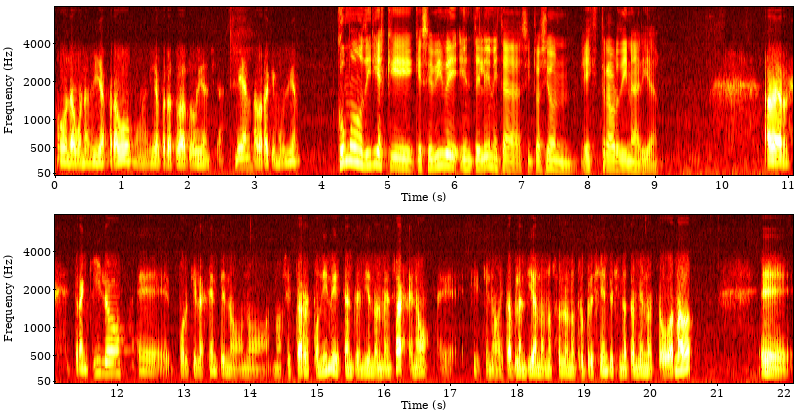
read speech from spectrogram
Hola, buenos días para vos, buenos días para toda tu audiencia. Bien, la verdad que muy bien. ¿Cómo dirías que, se vive en Telén esta situación extraordinaria? A ver, tranquilo, eh, porque la gente no, no, se está respondiendo y está entendiendo el mensaje, ¿no? Eh, que, nos está planteando no solo nuestro presidente, sino también nuestro gobernador. Eh,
